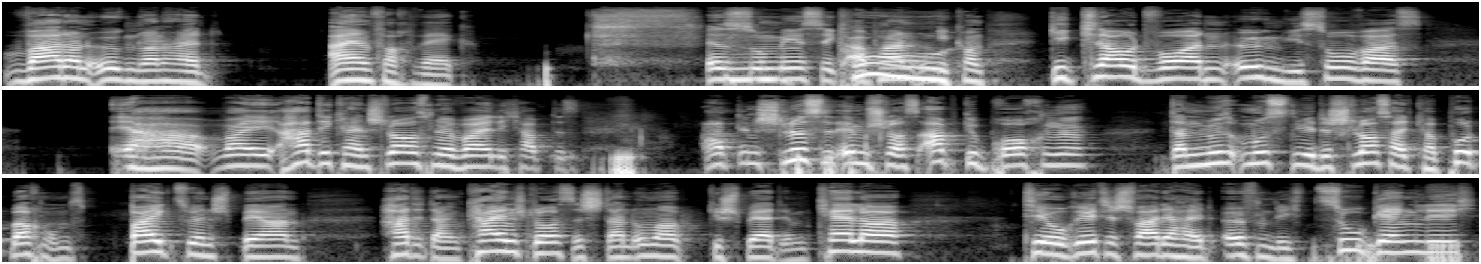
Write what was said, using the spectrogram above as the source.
war dann irgendwann halt einfach weg. Ist so Hm, mäßig puh. abhanden gekommen, geklaut worden, irgendwie sowas. Ja, weil hatte kein Schloss mehr, weil ich hab das hab den Schlüssel im Schloss abgebrochen. Dann mu mussten wir das Schloss halt kaputt machen, um das Bike zu entsperren. Hatte dann kein Schloss, es stand unabgesperrt im Keller. Theoretisch war der halt öffentlich zugänglich,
